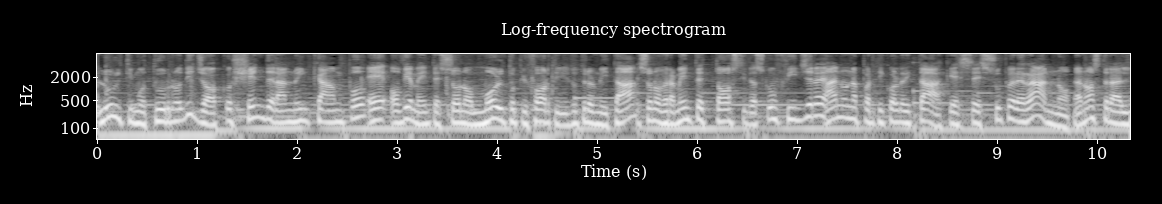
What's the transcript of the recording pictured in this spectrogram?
l'ultimo turno di gioco scenderanno in campo e ovviamente sono molto più forti di tutte le unità sono veramente tosti da sconfiggere. Hanno una particolarità che se supereranno la nostra linea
